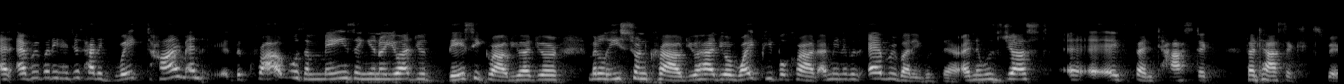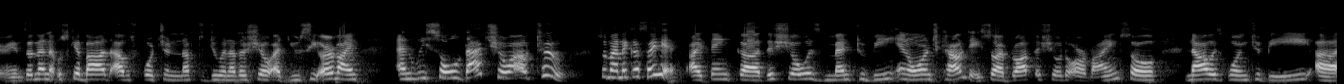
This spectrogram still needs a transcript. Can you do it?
And everybody had just had a great time, and the crowd was amazing. You know, you had your Desi crowd, you had your Middle Eastern crowd, you had your white people crowd. I mean, it was everybody was there, and it was just a, a- a fantastic, fantastic experience. And then uske baad, I was fortunate enough to do another show at UC Irvine, and we sold that show out too. So मैंने कहा सही है. I think uh, this show is meant to be in Orange County. So I brought the show to Irvine. So now it's going to be uh,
